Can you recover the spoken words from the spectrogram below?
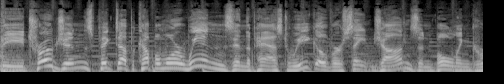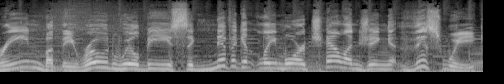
The Trojans picked up a couple more wins in the past week over St. John's and Bowling Green, but the road will be significantly more challenging this week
